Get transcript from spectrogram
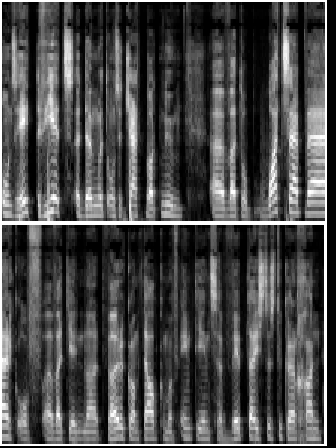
Ons het reeds 'n ding wat ons 'n chatbot noem uh, wat op WhatsApp werk of uh, wat jy na Vodacom, Telkom of MTN se webtuistes toe kan gaan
